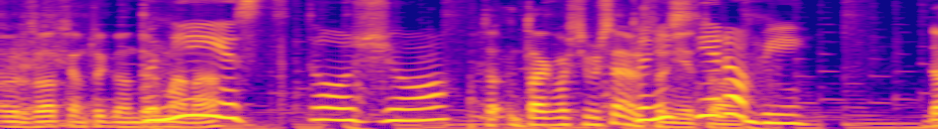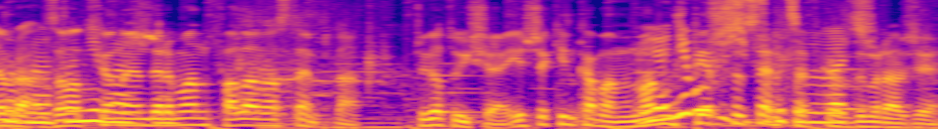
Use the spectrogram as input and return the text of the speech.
Dobra, załatwiam tego To Endermana. nie jest to, zio. To, tak właśnie myślałem, To że nic to nie, nie to. robi. Dobra, Dobra, to załatwiony nieważne. Enderman, fala następna. Przygotuj się, jeszcze kilka mamy. Ja Mamy nie już muszę pierwsze się serce w przygotowywać. każdym razie.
